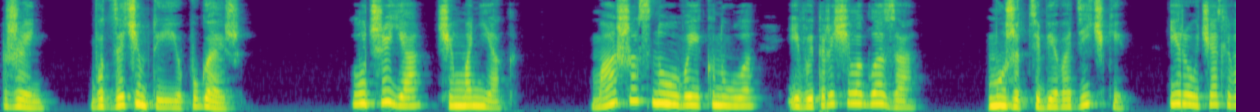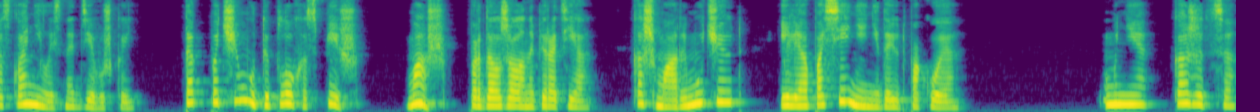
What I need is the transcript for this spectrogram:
«Жень, вот зачем ты ее пугаешь?» «Лучше я, чем маньяк». Маша снова икнула и вытаращила глаза. «Может, тебе водички?» Ира участливо склонилась над девушкой. «Так почему ты плохо спишь?» «Маш», — продолжала напирать я, — «кошмары мучают или опасения не дают покоя?» «Мне кажется,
